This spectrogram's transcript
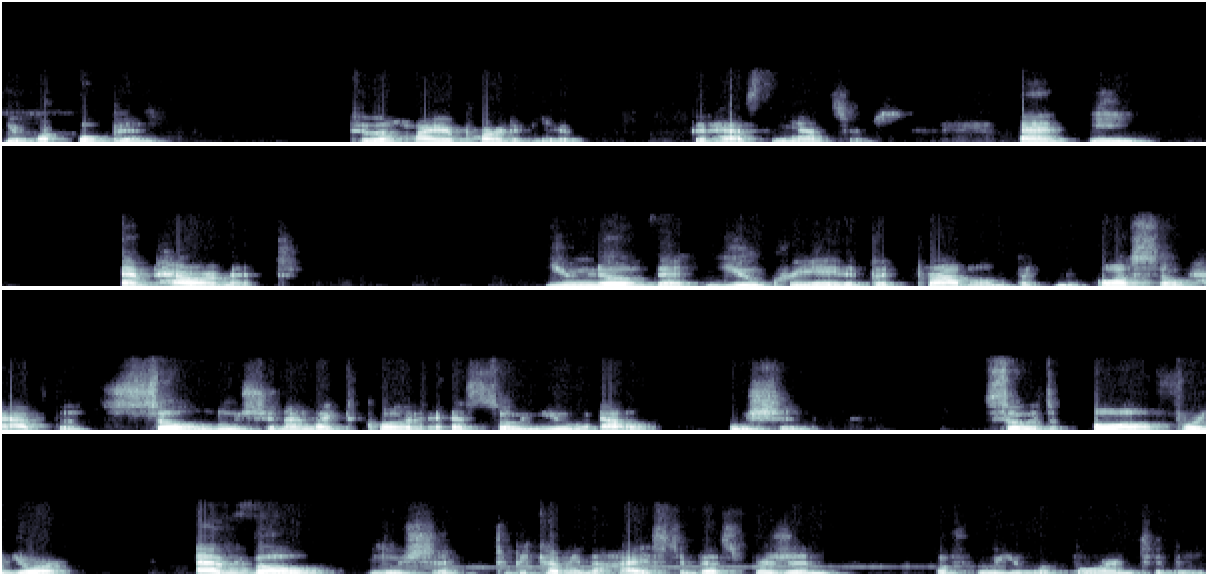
You are open to the higher part of you that has the answers. And E, empowerment. You know that you created the problem, but you also have the solution. I like to call it S-O-U-L, lution. So it's all for your evolution to becoming the highest and best version of who you were born to be.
